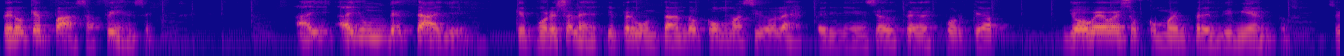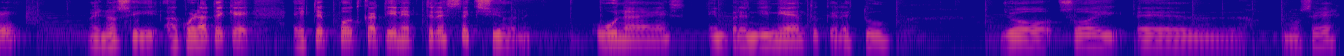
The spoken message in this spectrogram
pero ¿qué pasa? Fíjense, hay, hay un detalle que por eso les estoy preguntando cómo ha sido la experiencia de ustedes, porque yo veo eso como emprendimientos, ¿sí? Bueno, sí, acuérdate que este podcast tiene tres secciones. Una es emprendimiento, que eres tú. Yo soy, el, no sé,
